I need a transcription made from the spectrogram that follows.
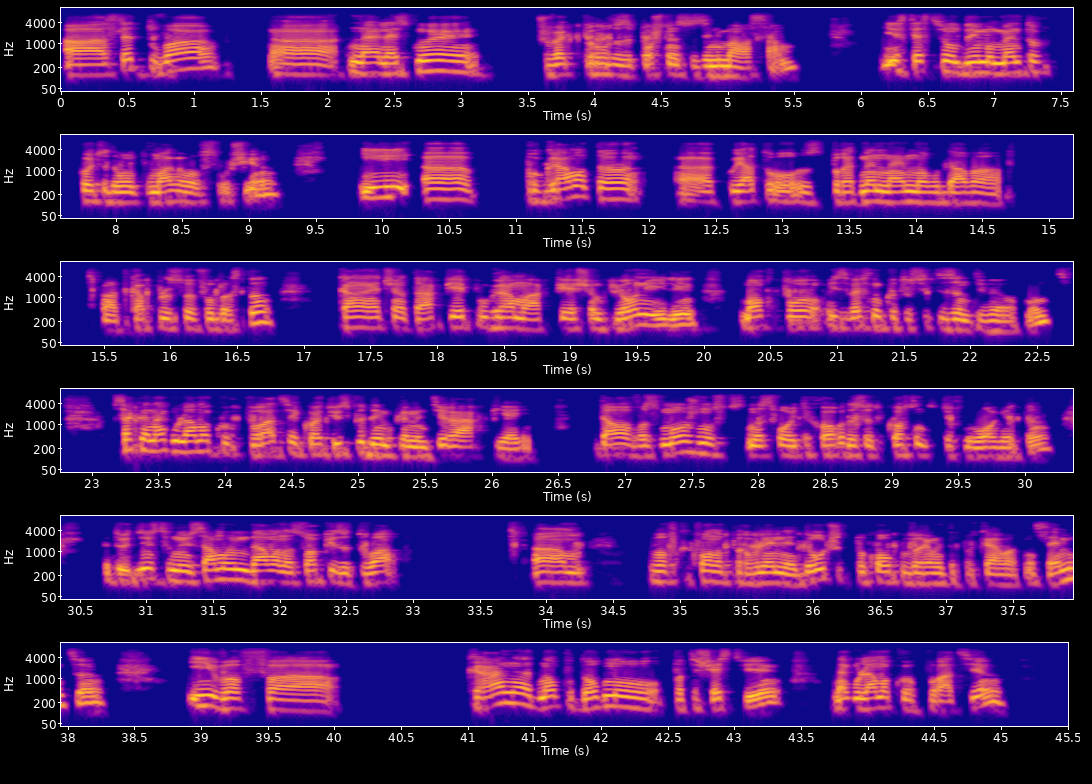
А, след това а, най-лесно е човек първо да започне да се занимава сам и естествено да има ментор, който да му помага в случая. И а, програмата, а, която според мен най-много дава а, така плюсове в областта, така наречената RPA програма, RPA шампиони или малко по-известно като Citizen Development. Всяка една голяма корпорация, която иска да имплементира RPA, дава възможност на своите хора да се докоснат от технологията, като единствено и само им дава насоки за това ам, в какво направление да учат, по колко време да прекарват на седмица. И в а, края на едно подобно пътешествие, една голяма корпорация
